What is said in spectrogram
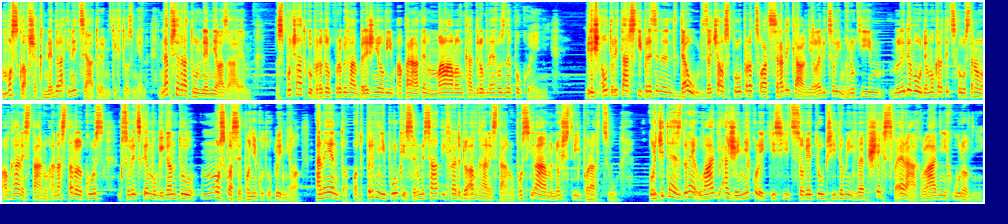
Moskva však nebyla iniciátorem těchto změn. Na převratu neměla zájem. Zpočátku proto proběhla Brežňovým aparátem malá vlnka drobného znepokojení. Když autoritářský prezident Daud začal spolupracovat s radikálně levicovým hnutím Lidovou demokratickou stranou Afghánistánu a nastavil kurz k sovětskému gigantu, Moskva se poněkud uklidnila. A nejen to, od první půlky 70. let do Afghánistánu posílá množství poradců. Určité zdroje uvádí až několik tisíc Sovětů přítomných ve všech sférách vládních úrovní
